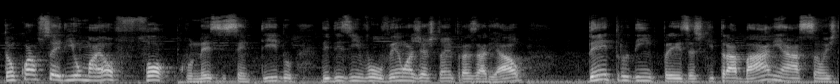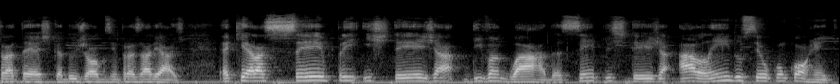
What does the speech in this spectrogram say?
Então, qual seria o maior foco nesse sentido de desenvolver uma gestão empresarial dentro de empresas que trabalhem a ação estratégica dos jogos empresariais? É que ela sempre esteja de vanguarda, sempre esteja além do seu concorrente.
